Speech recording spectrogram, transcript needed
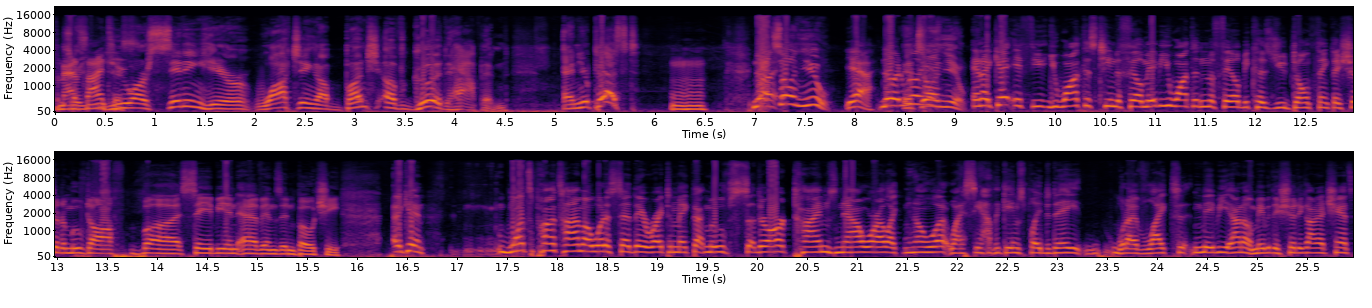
the mad so scientist. you are sitting here watching a bunch of good happen and you're pissed. No, That's on you. Yeah, no, it really It's is. on you. And I get if you, you want this team to fail, maybe you want them to fail because you don't think they should have moved off uh, Sabean, Evans, and Bochy. Again, once upon a time, I would have said they were right to make that move. So there are times now where I like, you know what? When I see how the game's played today, would I've liked to maybe I don't know, maybe they should have gotten a chance.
